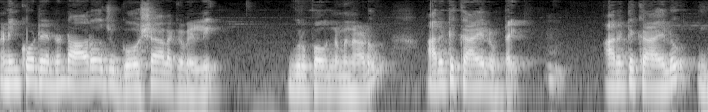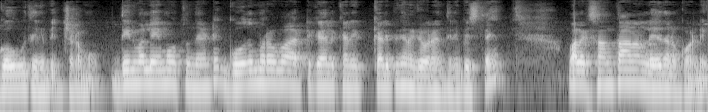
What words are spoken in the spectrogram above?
అండ్ ఇంకోటి ఏంటంటే ఆ రోజు గోశాలకు వెళ్ళి గురు పౌర్ణమి నాడు అరటికాయలు ఉంటాయి. అరటికాయలు గోవు తినిపించడము. దీనివల్ల ఏమవుతుంది అంటే గోధుమ రవ్వ అరటికాయలు కలి కలిపి కనుక ఎవరైనా తినిపిస్తే వాళ్ళకి సంతానం లేదనుకోండి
